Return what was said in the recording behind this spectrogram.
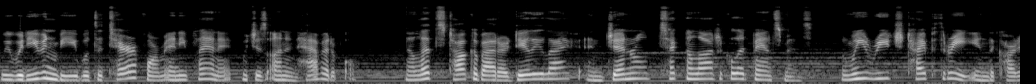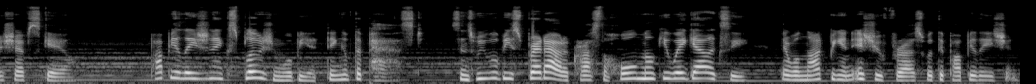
We would even be able to terraform any planet which is uninhabitable. Now let's talk about our daily life and general technological advancements when we reach Type 3 in the Kardashev scale. Population explosion will be a thing of the past. Since we will be spread out across the whole Milky Way galaxy, there will not be an issue for us with the population.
